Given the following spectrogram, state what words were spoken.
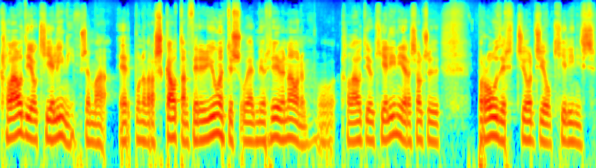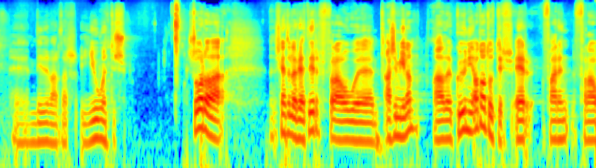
Claudio Chiellini sem er búin að vera skátan fyrir Juventus og er mjög hrifin á honum. Og Claudio Chiellini er að sjálfsögðu bróðir Giorgio Chiellinis eh, miðvarðar Juventus. Svo er það skemmtilega fréttir frá eh, AC Milan að Guðni Átnándóttir er farin frá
